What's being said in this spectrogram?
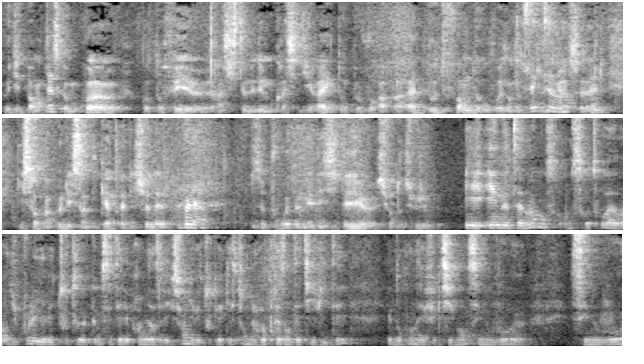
Petite parenthèse, comme quoi, euh, quand on fait un système de démocratie directe, on peut voir apparaître d'autres formes de représentation personnelle qui sortent un peu des syndicats traditionnels. Voilà. Ça pourrait donner des idées sur d'autres sujets. Et, notamment, on se, retrouve à avoir, du coup, là, il y avait toute, comme c'était les premières élections, il y avait toute la question de la représentativité. Et donc, on a effectivement ces nouveaux, ces nouveaux,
